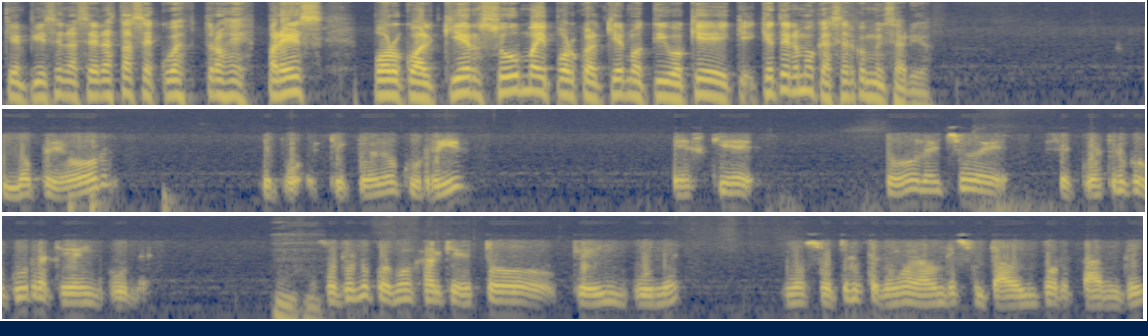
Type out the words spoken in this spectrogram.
que, empiecen a hacer hasta secuestros express por cualquier suma y por cualquier motivo. ¿Qué, qué, tenemos que hacer, comisario? Lo peor que, que puede ocurrir es que todo el hecho de secuestro que ocurra quede impune. Nosotros no podemos dejar que esto quede impune nosotros tenemos dado un resultado importante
